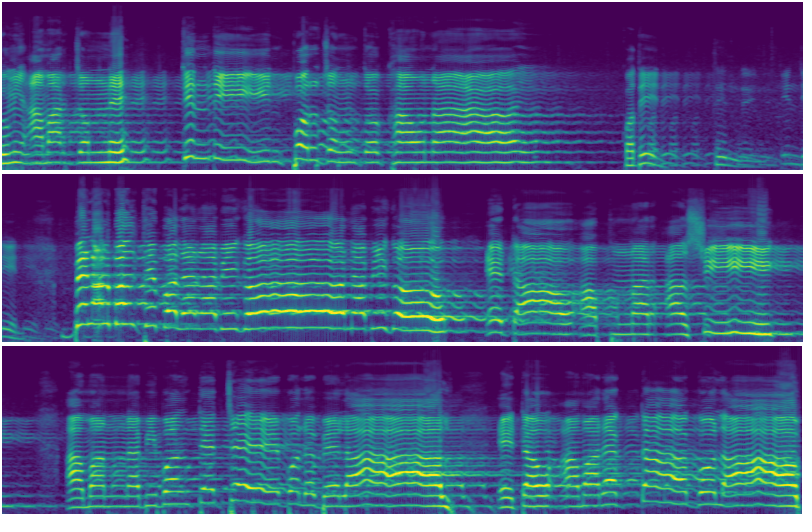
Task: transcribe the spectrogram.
তুমি আমার জন্যে তিন দিন পর্যন্ত খাও নাই। কদিন? তিন দিন। তিন দিন। বেলাল বলতে বলে, নাবি গো নাবি গো, এটাও আপনার আশিক। আমার নাবি বলতেছে, বলে বেলাল, এটাও আমার একটা গোলাম।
